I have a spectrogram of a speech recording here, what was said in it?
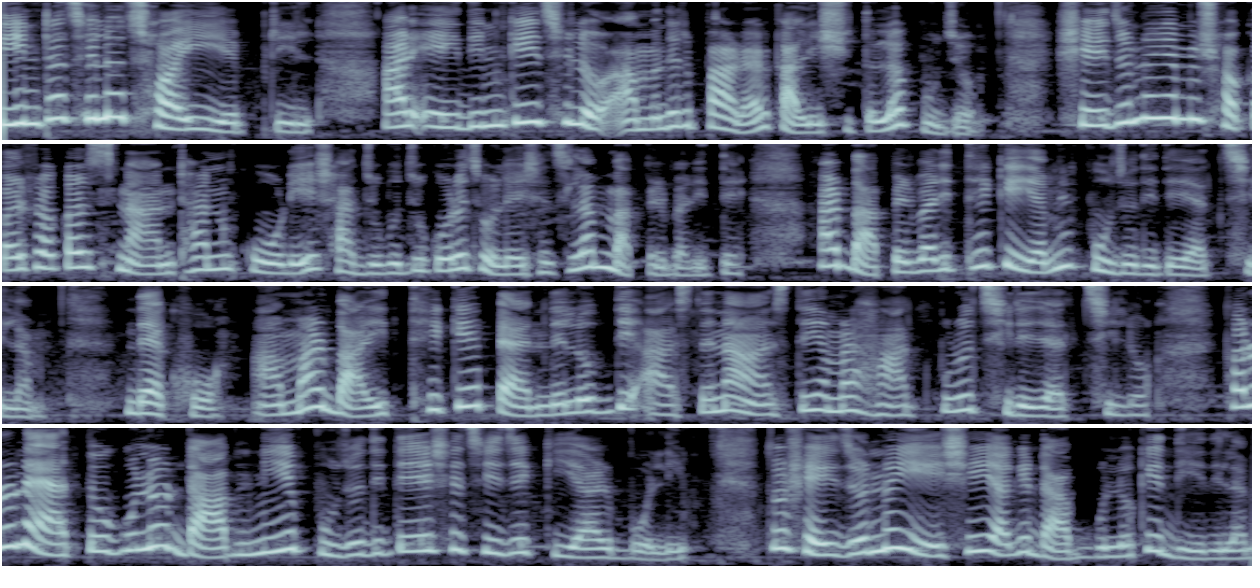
দিনটা ছিল ছয়ই এপ্রিল, আর এই দিনকেই ছিল আমাদের পাড়ার কালী শীতলা পুজো। সেই জন্যই আমি সকাল সকাল স্নান টান করে সাজুগুজু করে চলে এসেছিলাম বাপের বাড়িতে, আর বাপের বাড়ি থেকেই আমি পুজো দিতে যাচ্ছিলাম। দেখো, আমার বাড়ির থেকে প্যান্ডেল অবধি আসতে না আসতেই আমার হাত পুরো ছিঁড়ে যাচ্ছিল, কারণ এতগুলো ডাব নিয়ে পুজো দিতে এসেছি যে কী আর বলি। তো সেই জন্যই এসেই আগে ডাবগুলোকে দিয়ে দিলাম,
